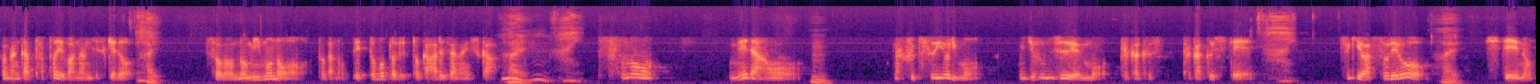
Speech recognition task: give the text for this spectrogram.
そうなんか例えばなんですけど、はい。その飲み物とかのペットボトルとかあるじゃないですか。はいその値段をうん。まあ普通よりも40円も高く高くして、はい次はそれをはい。指定の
